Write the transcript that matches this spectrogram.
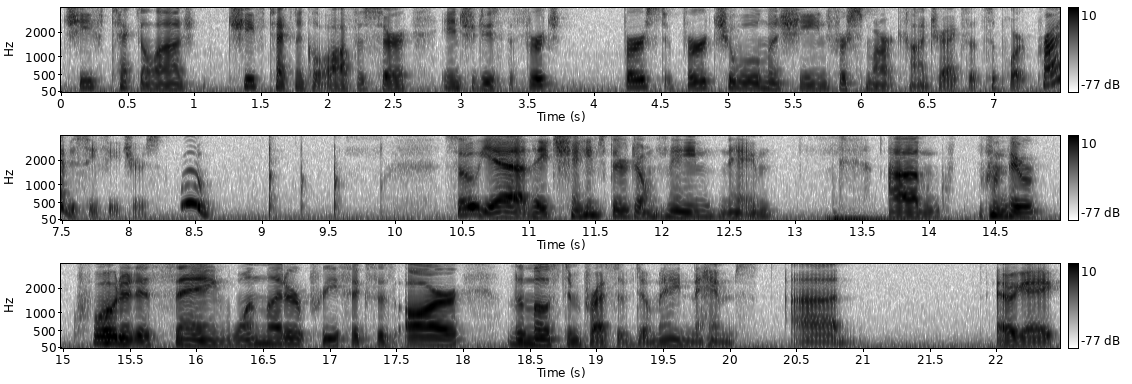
chief technolog- chief technical officer introduced the first first virtual machine for smart contracts that support privacy features. Woo! So yeah, they changed their domain name. Um, they were quoted as saying, "One letter prefixes are the most impressive domain names." Uh, okay,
